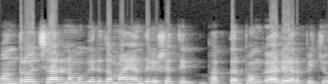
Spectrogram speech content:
മന്ത്രോച്ചാരണ മുഖരിതമായ അന്തരീക്ഷത്തിൽ ഭക്തർ പൊങ്കാലയർപ്പിച്ചു.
